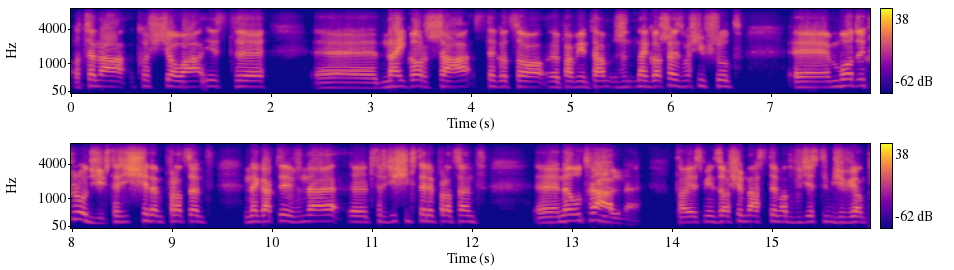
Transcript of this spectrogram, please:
ocena Kościoła jest najgorsza, z tego co pamiętam, że najgorsza jest właśnie wśród młodych ludzi. 47% negatywne, 44% E, neutralne. To jest między 18 a 29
